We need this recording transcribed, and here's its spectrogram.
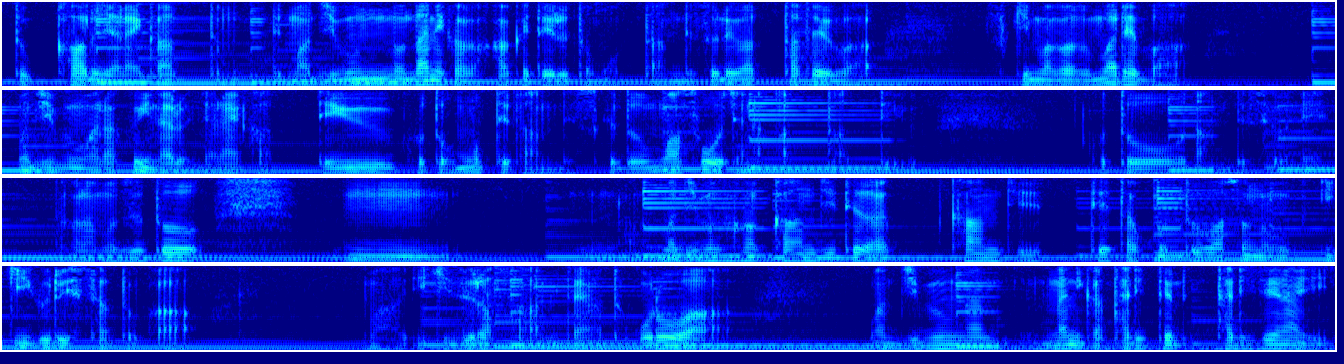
っと変わるんじゃないかって思って、まあ、自分の何かが欠けてると思ったんでそれが例えば隙間が生まれば、まあ、自分は楽になるんじゃないかっていうことを思ってたんですけど、まあ、そうじゃなかったっていうことなんですよね。だからもうずっとうん、まあ、自分が感じてた感じてたことはその息苦しさとか、まあ、生きづらさみたいなところは、まあ、自分が何か足りてる足りてない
